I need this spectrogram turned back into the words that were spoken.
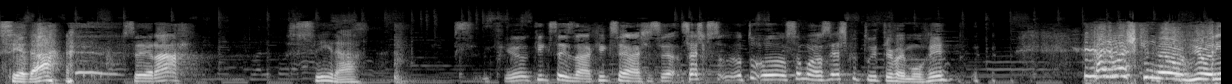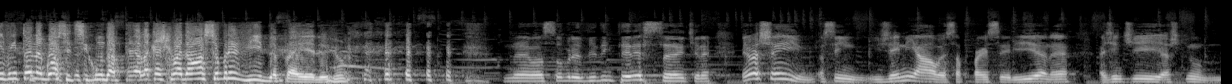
Será? Será? Será? Eu- O que, que vocês acham? O que, que você acha? Você, acha que, ô, tu- Samuel, você acha que o Twitter vai morrer? Cara, eu acho que não, viu? Ele inventou um negócio de segunda tela que acho que vai dar uma sobrevida pra ele, viu? Não, uma sobrevida interessante, né? Eu achei, assim, genial essa parceria, né? A gente, acho que um,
